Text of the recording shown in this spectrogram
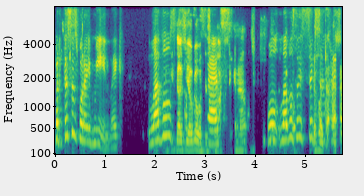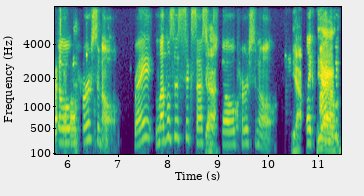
but this is what I mean. Like levels. He does of yoga with his cock sticking out. Well, levels of success are so personal, right? Levels of success Yeah. are so personal. Yeah. Like Yeah. I would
